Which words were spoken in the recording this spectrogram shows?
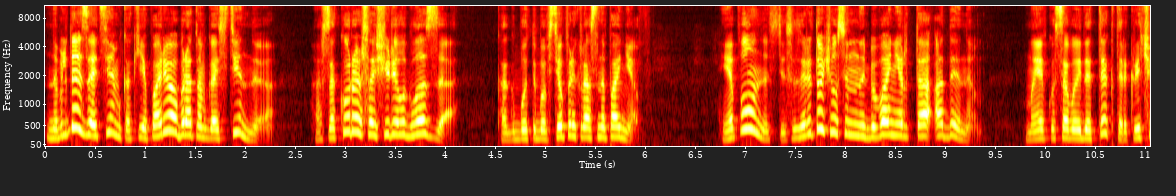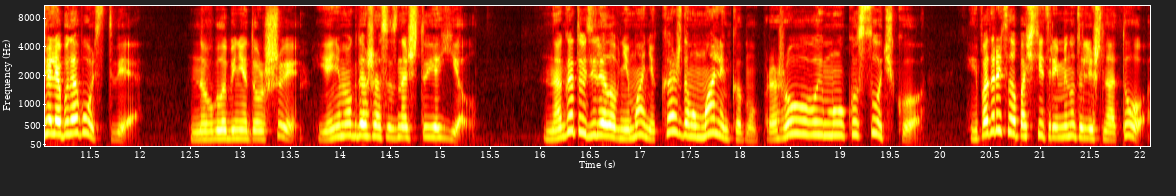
Наблюдая за тем, как я парю обратно в гостиную, Асакура сощурила глаза, как будто бы все прекрасно поняв. Я полностью сосредоточился на набивании рта аденом. Мои вкусовые детекторы кричали об удовольствии. Но в глубине души я не мог даже осознать, что я ел. Нагата уделяла внимание каждому маленькому, прожевываемому кусочку, и потратила почти три минуты лишь на то,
